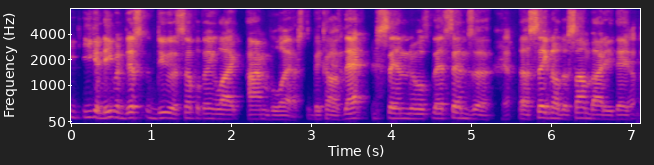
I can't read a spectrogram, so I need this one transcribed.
you can even just do a simple thing like "I'm blessed" because that sends that sends a, Yep. a signal to somebody that Yep.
